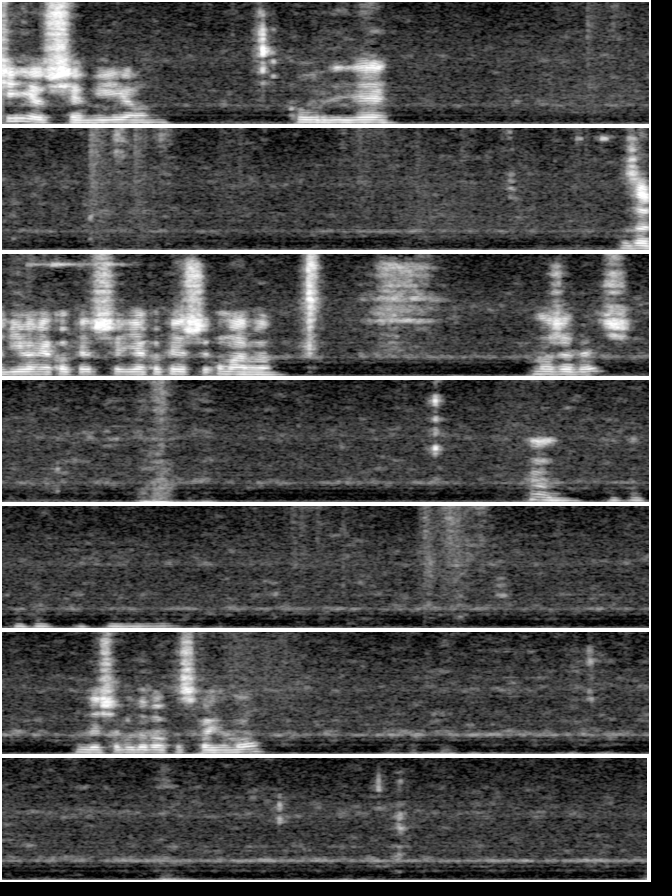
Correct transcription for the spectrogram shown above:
Ci już się biją. Kurde. Zabiłem jako pierwszy i jako pierwszy umarłem. Może być. Hmm. Będę się budował po swojemu.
